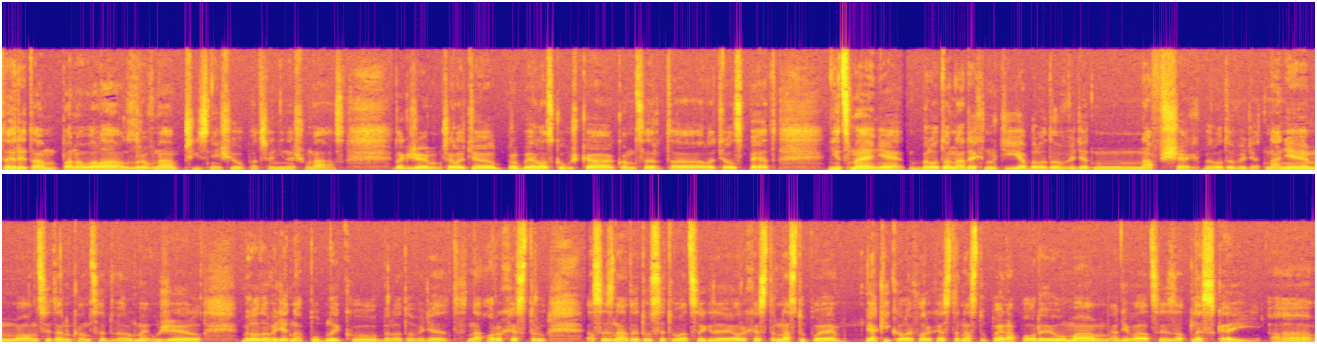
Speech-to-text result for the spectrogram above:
Tehdy tam panovala zrovna přísnější opatření než u nás. Takže přiletěl, proběhla zkouška, koncert a letěl zpět. Nicméně bylo to nadechnutí a bylo to vidět na všech. Bylo to vidět na něm, on si ten koncert velmi užil, bylo to vidět na publiku, bylo to vidět na orchestru. Asi znáte tu situaci, kdy orchestr nastupuje, jakýkoliv orchestr nastupuje na pódium a, a diváci zatleskají. A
